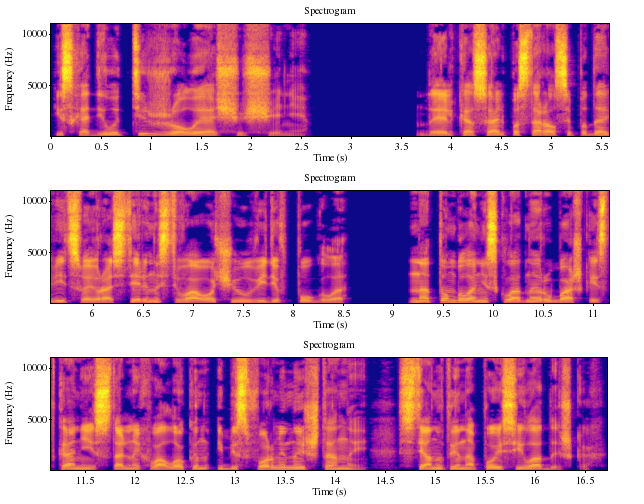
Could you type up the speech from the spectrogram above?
исходило тяжелое ощущение. Дель Кассаль постарался подавить свою растерянность, воочию увидев пугало. На том была нескладная рубашка из ткани из стальных волокон и бесформенные штаны, стянутые на поясе и лодыжках.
